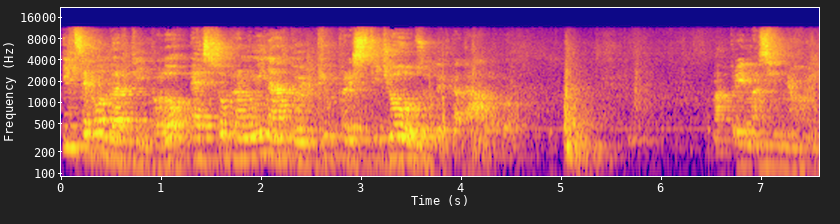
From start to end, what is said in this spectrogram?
Il secondo articolo è soprannominato il più prestigioso del catalogo. Ma prima, signori,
